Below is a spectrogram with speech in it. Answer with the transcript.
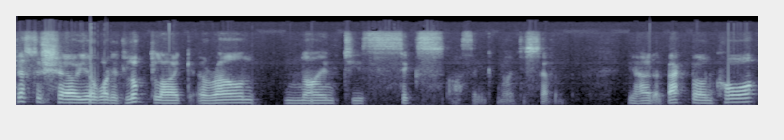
just to show you what it looked like around 96, I think, 97. You had a backbone core,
